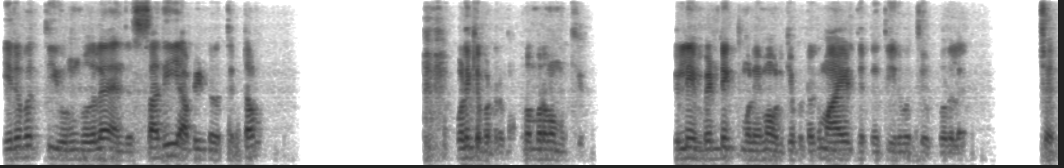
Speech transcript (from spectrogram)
இருபத்தி ஒன்பதுல இந்த சதி அப்படின்ற திட்டம் ஒழிக்கப்பட்டிருக்கும். ரொம்ப ரொம்ப முக்கியம். வில்லியம் பெண்டிக் மூலியமா ஒழிக்கப்பட்டிருக்கும் ஆயிரத்தி எட்நூத்தி இருபத்தி ஒன்பதுல. சரி.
